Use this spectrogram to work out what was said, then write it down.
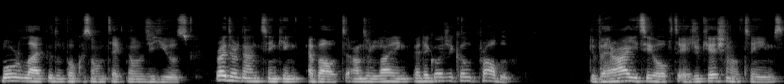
more likely to focus on technology use rather than thinking about the underlying pedagogical problem. The variety of the educational themes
